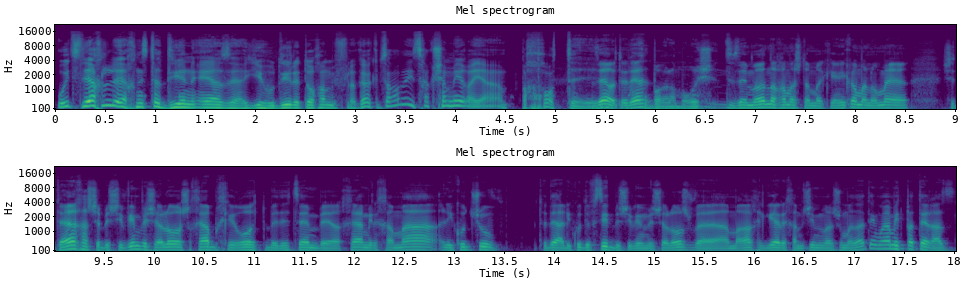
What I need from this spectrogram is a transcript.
הוא הצליח להכניס את ה-DNA הזה, היהודי, לתוך המפלגה, כי בסך הכל יצחק שמיר היה פחות אה, זהו, אתה יודע, מחובר למורשת. זה מאוד נכון מה שאתה אומר, כי אני כל הזמן אומר, שתאר לך שב-73, אחרי הבחירות בדצמבר, אחרי המלחמה, הליכוד שוב, אתה יודע, הליכוד הפסיד ב-73, והמערך הגיע ל-50 ומשהו מנדטים, הוא היה מתפטר אז.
